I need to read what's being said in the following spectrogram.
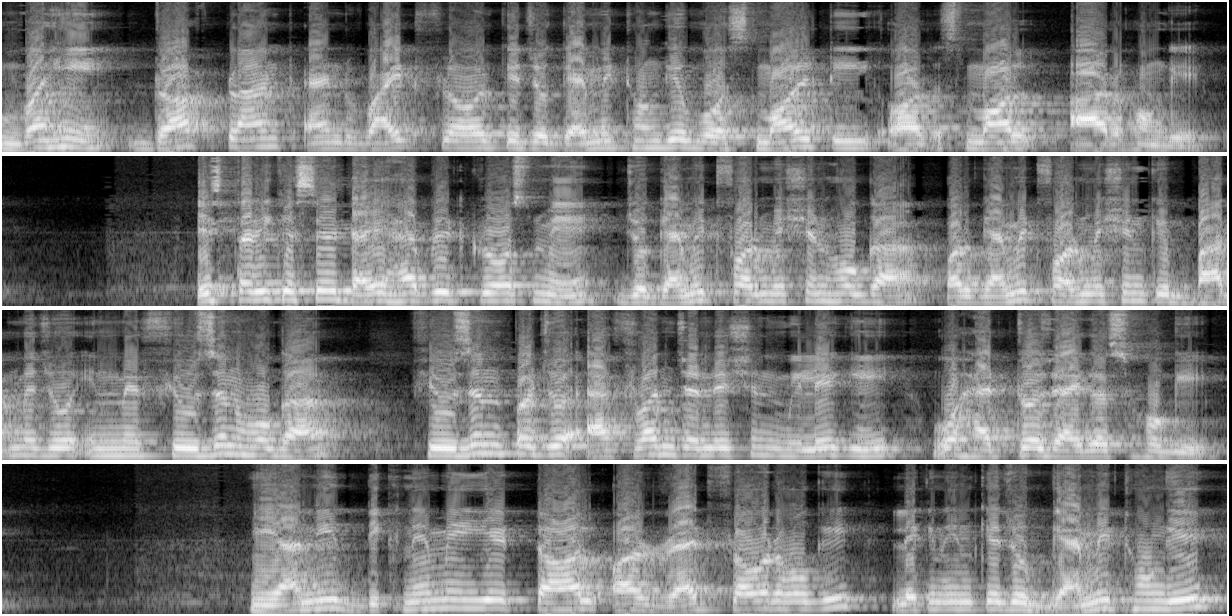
वहीं dwarf plant and white flower के जो गैमिट होंगे, वो स्मॉल टी और स्मॉल आर होंगे। इस तरीके से डाईहाइब्रिड क्रॉस में जो गैमिट फॉर्मेशन होगा और गैमिट फॉर्मेशन के बाद में जो इनमें फ्यूजन होगा फ्यूजन पर जो F1 जनरेशन मिलेगी, वो हेट्रोजाइगस होगी। यानी दिखने में ये टॉल और रेड फ्लावर होगी, लेकिन इनके जो गैमिट होंगे,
